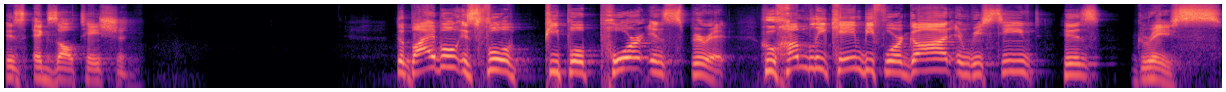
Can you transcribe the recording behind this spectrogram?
his exaltation. The Bible is full of people poor in spirit who humbly came before God and received his grace.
